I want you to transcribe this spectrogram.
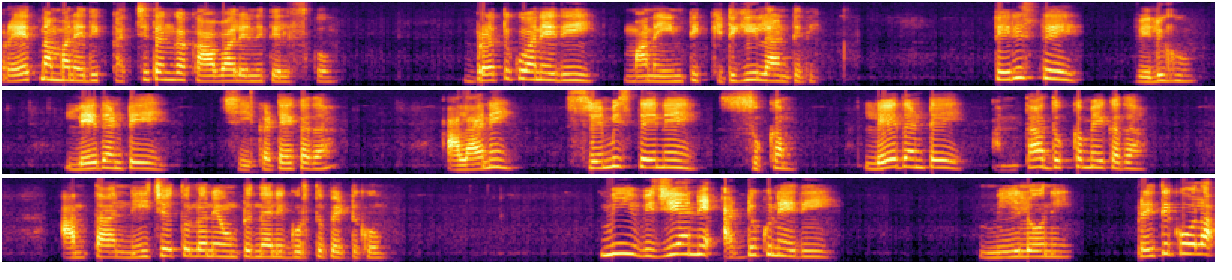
ప్రయత్నం అనేది ఖచ్చితంగా కావాలని తెలుసుకో. బ్రతుకు అనేది మన ఇంటి కిటికీ లాంటిది. తెరిస్తే వెలుగు లేదంటే చీకటే కదా. అలానే శ్రమిస్తేనే సుఖం లేదంటే అంతా దుఃఖమే కదా. అంతా నీ చేతుల్లోనే ఉంటుందని గుర్తుపెట్టుకో. మీ విజయాన్ని అడ్డుకునేది మీలోని ప్రతికూల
